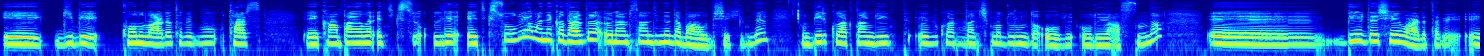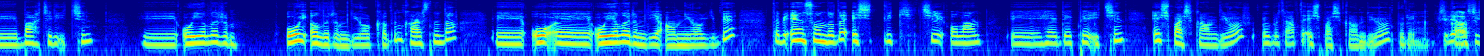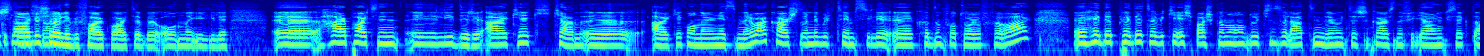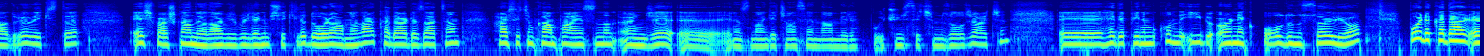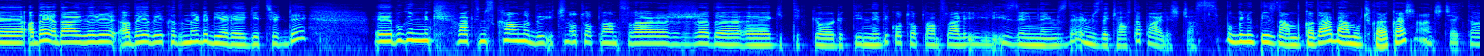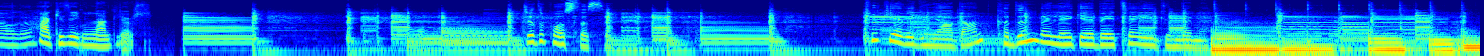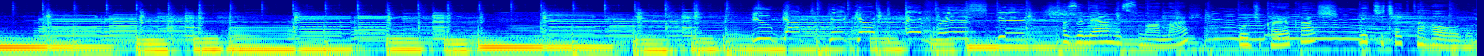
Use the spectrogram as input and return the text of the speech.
e, gibi konularda tabii bu tarz e, kampanyalar etkisi etkisi oluyor ama ne kadar da önemsendiğine de bağlı bir şekilde bir kulaktan gelip öbür kulaktan çıkma durumu da oluyor aslında. E, bir de şey vardı tabii e, Bahçeli için e, oyalarım oy alırım diyor kadın. Karşısında da e, o e, oyalarım diye anlıyor gibi. Tabii en sonunda da eşitlikçi olan e, HDP için eş başkan diyor. Öbür tarafta eş başkan diyor. Böyle evet. Bir de afişlerde konuşan... şöyle bir fark var tabii onunla ilgili. E, her partinin e, lideri erkek, kendi e, erkek onların resimleri var. Karşılarında bir temsili e, kadın fotoğrafı var. E, HDP'de tabii ki eş başkan olduğu için Selahattin Demirtaş'ın karşısında Figen Yüksekdağ duruyor ve ikisi de eş başkan diyorlar birbirlerini bir şekilde doğru anlıyorlar. Kader de zaten her seçim kampanyasından önce e, en azından geçen seneden beri bu üçüncü seçimimiz olacağı için e, HDP'nin bu konuda iyi bir örnek olduğunu söylüyor. Bu arada Kader e, aday adayları aday adayı kadınları da bir araya getirdi. E, bugünlük vaktimiz kalmadığı için o toplantılara da e, gittik, gördük, dinledik. O toplantılarla ilgili izlenimlerimizi de önümüzdeki hafta paylaşacağız. Bugünlük bizden bu kadar. Ben Burcu Karakaş. Ben Çiçek Dağlı. Herkese iyi günler diliyoruz. Cadı Postası Türkiye ve Dünya'dan Kadın ve LGBTİ gündemi. Hazırlayan ve sunanlar Burcu Karakaş ve Çiçek Tahaoğlu.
